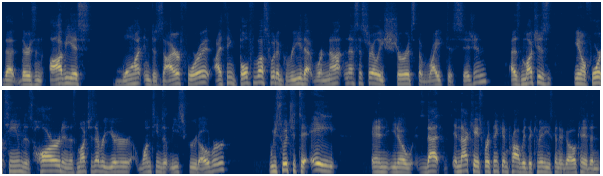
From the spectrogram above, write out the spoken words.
that there's an obvious want and desire for it. I think both of us would agree that we're not necessarily sure it's the right decision. As much as, you know, four teams is hard and as much as every year one team's at least screwed over, we switch it to eight and you know that in that case we're thinking probably the committee is going to go okay then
